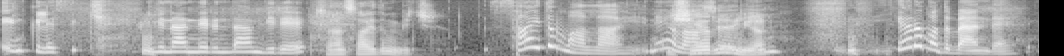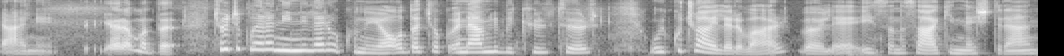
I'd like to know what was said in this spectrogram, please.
en klasik bilinenlerinden biri. Sen saydın mı hiç? Saydım vallahi. Ne İşe yalan söyleyeyim. Ya? Yaramadı bende yani yaramadı. Çocuklara ninniler okunuyor. O da çok önemli bir kültür. Uyku çayları var böyle insanı sakinleştiren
